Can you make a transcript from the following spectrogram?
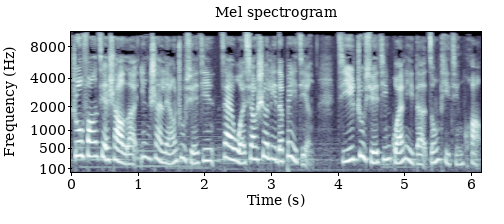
周芳介绍了应善良助学金在我校设立的背景及助学金管理的总体情况。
